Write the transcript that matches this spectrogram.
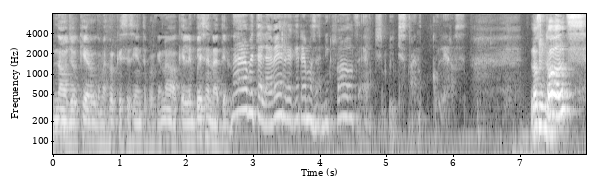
no, yo quiero que mejor que se siente, porque no, que le empiecen a tirar. No, vete a la verga, queremos a Nick Foles. Ay, pinches- pinches fans culeros. Los Colts.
